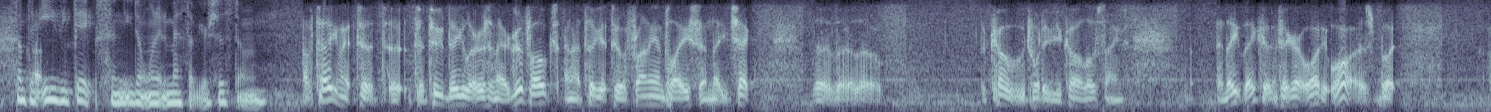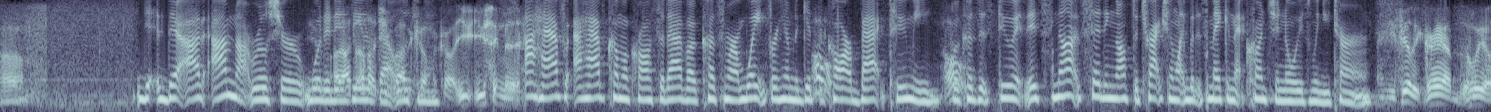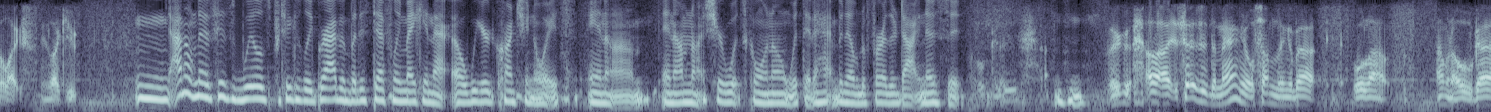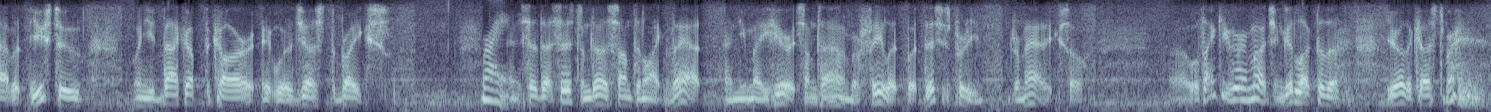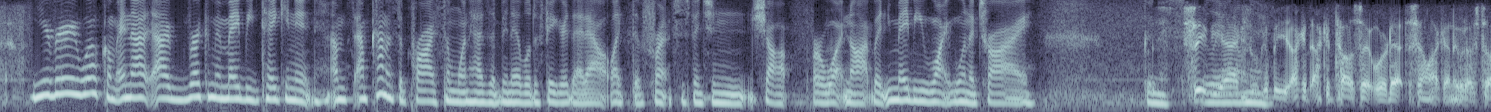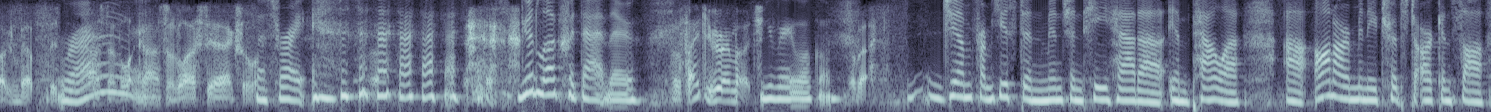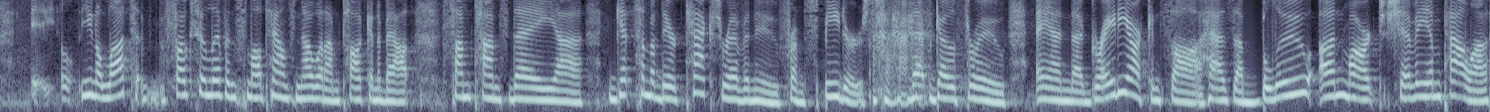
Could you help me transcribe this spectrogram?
something easy fix and you don't want it to mess up your system. I've taken it to, to to two dealers, and they're good folks. And I took it to a front end place, and they checked the the the, the code, whatever you call those things, and they they couldn't figure out what it was. But um, Yeah, I, I'm not real sure what it is I, I either thought you without might have looking across. You, you seem to. I have I have come across it. I have a customer. I'm waiting for him to get the Oh. car back to me Oh. because it's doing. It's not setting off the traction light, but it's making that crunching noise when you turn. and you feel it grab the wheel like like you mm, I don't know if his wheel's particularly grabbing, but it's definitely making that a weird crunchy noise, and um, and I'm not sure what's going on with it. I haven't been able to further diagnose it. Okay. Very good. Uh, it says in the manual something about well, I, I'm an old guy, but used to when you'd back up the car, it would adjust the brakes. Right. And said that system does something like that, and you may hear it sometime or feel it, but this is pretty dramatic. So. Uh, well, thank you very much, and good luck to the your other customer. You're very welcome, and I, I recommend maybe taking it. I'm I'm kind of surprised someone hasn't been able to figure that out, like the front suspension shop or whatnot. But maybe you might want to try. Goodness, CV really, axle could be. I could I could toss that word out to sound like I knew what I was talking about. The Right. Constant, constant velocity axle. That's right. Good luck with that, though. Well, thank you very much. You're very welcome. Bye bye. Jim from Houston mentioned he had a Impala uh, on our many trips to Arkansas. You know, lots of folks who live in small towns know what I'm talking about. Sometimes they uh, get some of their tax revenue from speeders that go through. And uh, Grady, Arkansas has a blue unmarked Chevy Impala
